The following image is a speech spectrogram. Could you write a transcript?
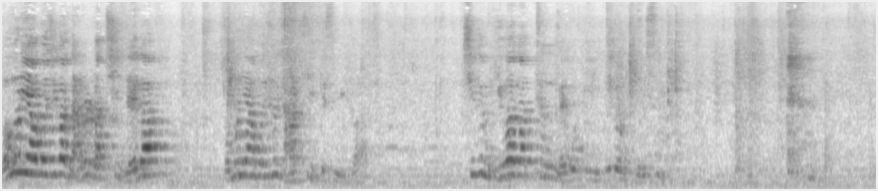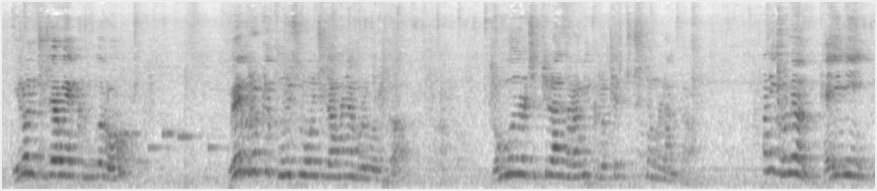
어머니 아버지가 나를 낳지 내가 어머니 아버지를 낳을 수 있겠습니까? 지금 이와 같은 왜곡이 이루어지고 있습니다. 이런 주장의 근거로 왜 그렇게 국립수목원이 주장하냐 물어보니까 논문을 집필한 사람이 그렇게 추정을 한다. 아니 그러면 개인이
